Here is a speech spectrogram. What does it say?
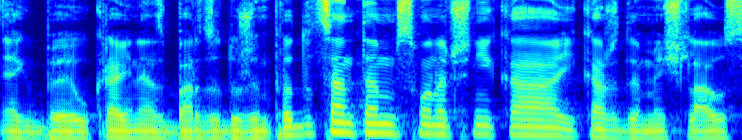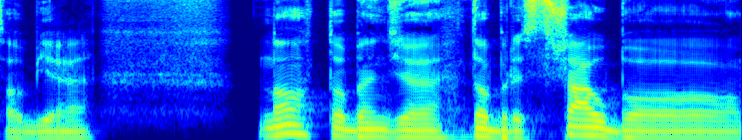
jakby Ukraina jest bardzo dużym producentem słonecznika i każdy myślał sobie, no to będzie dobry strzał, bo,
